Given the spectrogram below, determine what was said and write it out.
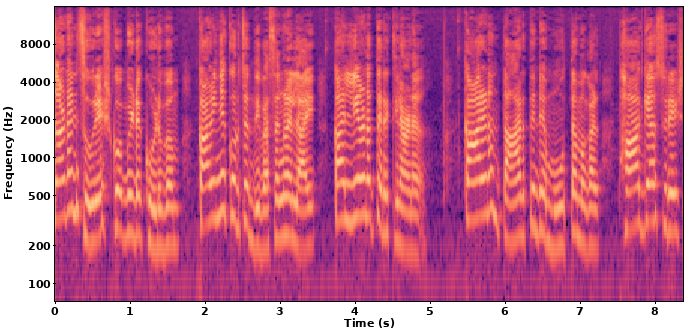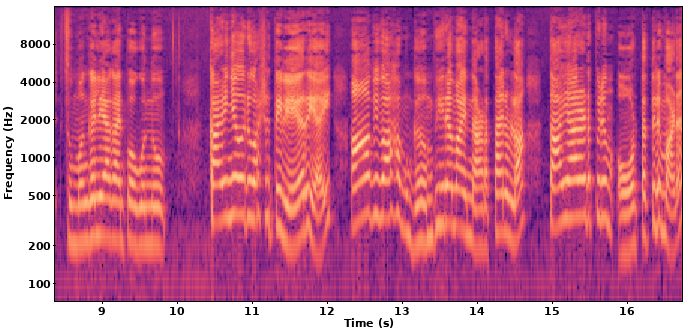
നടൻ സുരേഷ് ഗോപിയുടെ കുടുംബം കഴിഞ്ഞ കുറച്ച് ദിവസങ്ങളിലായി കല്യാണ തിരക്കിലാണ് കാരണം താരത്തിന്റെ മൂത്ത മകൾ ഭാഗ്യ സുരേഷ് സുമംഗലിയാകാൻ പോകുന്നു. കഴിഞ്ഞ ഒരു വർഷത്തിലേറെയായി ആ വിവാഹം ഗംഭീരമായി നടത്താനുള്ള തയ്യാറെടുപ്പിലും ഓട്ടത്തിലുമാണ്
